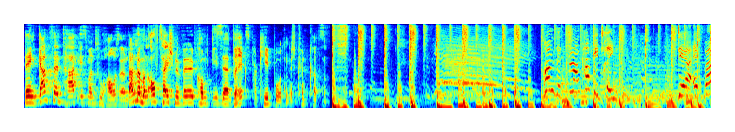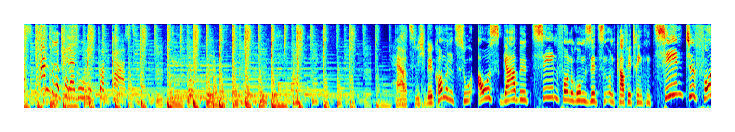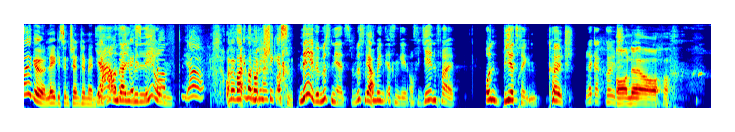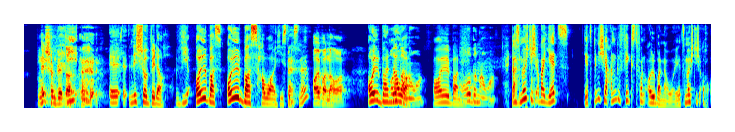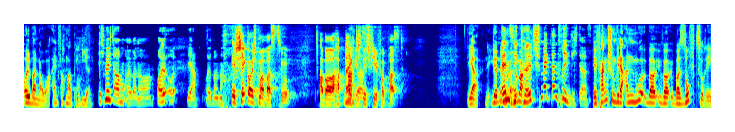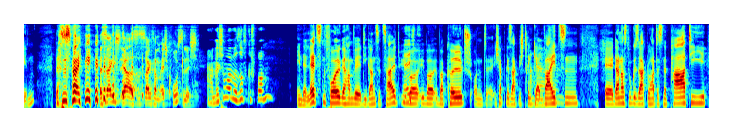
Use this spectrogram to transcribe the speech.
Den ganzen Tag ist man zu Hause. Und dann, wenn man aufzeichnen will, kommt dieser Dreckspaketboten. Ich könnte kotzen. Rumsitzen und Kaffee trinken. Der etwas andere Pädagogik-Podcast. Herzlich willkommen zu Ausgabe 10 von Rumsitzen und Kaffee trinken. Zehnte Folge, Ladies and Gentlemen. Wir Ja, haben unser Jubiläum. Ja. Und wir waren immer noch nicht schick essen. Nee, wir müssen jetzt. Wir müssen Ja. unbedingt essen gehen. Auf jeden Fall. Und Bier trinken. Kölsch. Lecker Kölsch. Oh ne, oh. oh. Nicht schon wieder. Wie, äh, nicht schon wieder. Wie Olbers, Olbershauer hieß das, ne? Olbernauer. Olbernauer. Olbernauer. Olbernauer. Olbernauer. Das möchte ich aber jetzt, jetzt bin ich ja angefixt von Olbernauer. Jetzt möchte ich auch Olbernauer einfach mal probieren. Ich möchte auch einen Olbernauer. Ol, Ol, ja, Olbernauer. Ich schicke euch mal was zu. Aber habt Mach eigentlich das. nicht viel verpasst. Ja, ja ne, Wenn es hör wie mal, Kölsch schmeckt, dann trinke ich das. wir fangen schon wieder an, nur über, über, über Suff zu reden. Das ist eigentlich. Das ist eigentlich, ja, es ist langsam echt gruselig. Haben wir schon mal über Suff gesprochen? In der letzten Folge haben wir die ganze Zeit über, Echt? über, über Kölsch und äh, ich habe gesagt, ich trinke Ach gern ja, Weizen. Äh, dann hast du gesagt, du hattest eine Party,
